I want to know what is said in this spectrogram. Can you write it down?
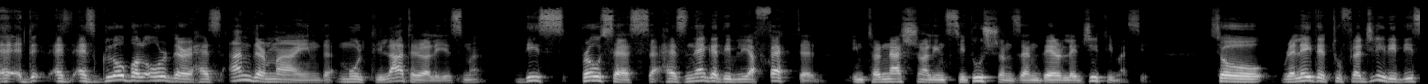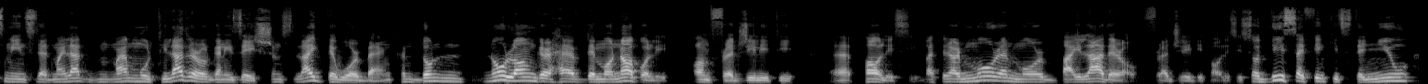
uh, as, as global order has undermined multilateralism, this process has negatively affected international institutions and their legitimacy. So, related to fragility, this means that multilateral organizations like the World Bank don't no longer have the monopoly on fragility uh, policy, but there are more and more bilateral fragility policies. So, this I think is the new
